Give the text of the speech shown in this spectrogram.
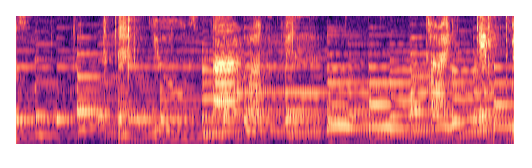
close and then you start run and type fb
